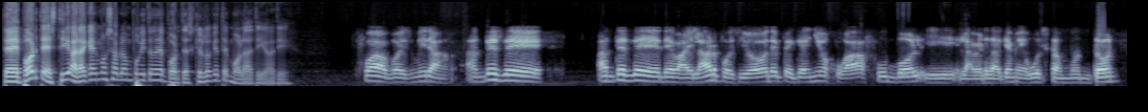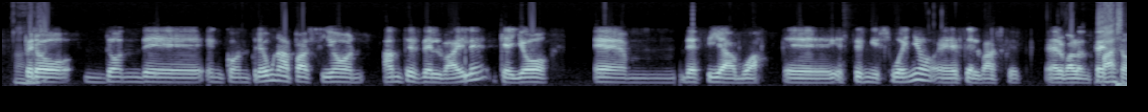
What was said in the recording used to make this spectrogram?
De deportes, tío. Ahora que hemos hablado un poquito de deportes, ¿qué es lo que te mola, tío, a ti? Fua, pues mira, antes de antes de, de bailar, pues yo de pequeño jugaba fútbol y la verdad que me gusta un montón, Ajá. pero donde encontré una pasión antes del baile, que yo em, decía, Buah, eh, este es mi sueño, es el básquet, el baloncesto.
